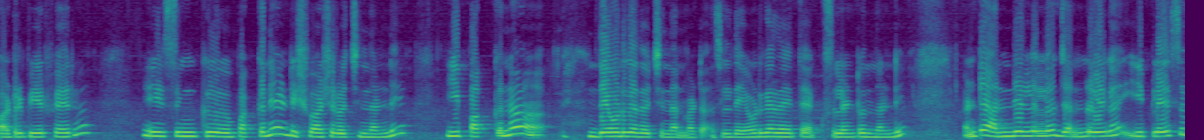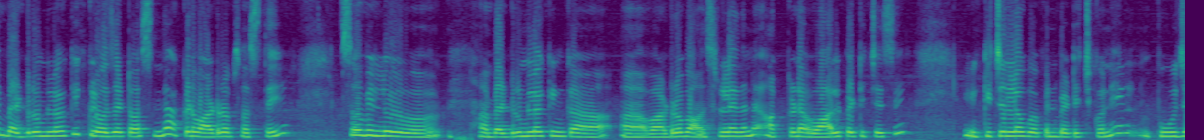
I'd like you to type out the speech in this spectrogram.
వాటర్ ప్యూరిఫైయర్. ఈ సింక్ పక్కనే డిష్ వాషర్ వచ్చిందండి. ఈ పక్కన దేవుడి గది వచ్చిందనమాట అసలు దేవుడి గది అయితే ఎక్సలెంట్ ఉందండి. అంటే అన్నిళ్ళలో జనరల్గా ఈ ప్లేస్ బెడ్రూమ్లోకి క్లోజెట్ వస్తుంది అక్కడ వార్డ్రోబ్స్ వస్తాయి. సో వీళ్ళు ఆ బెడ్రూమ్లోకి ఇంకా వార్డ్రోబ్ అవసరం లేదని అక్కడ వాల్ పెట్టించేసి కిచెన్లోకి ఓపెన్ పెట్టించుకొని పూజ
